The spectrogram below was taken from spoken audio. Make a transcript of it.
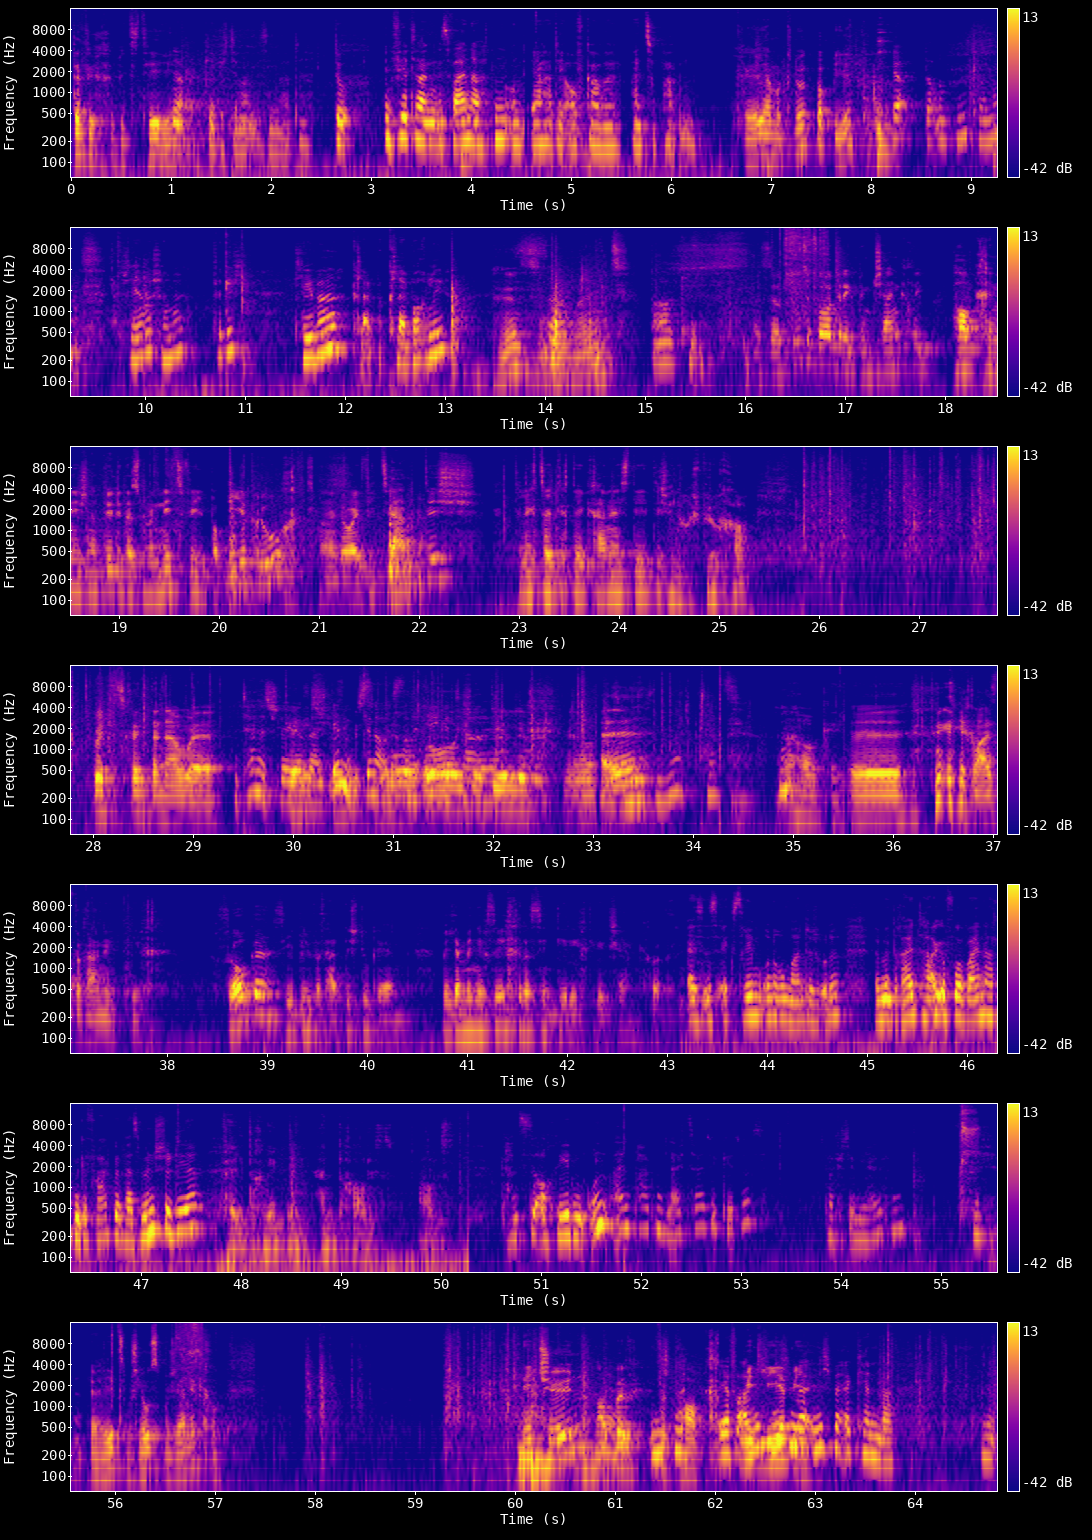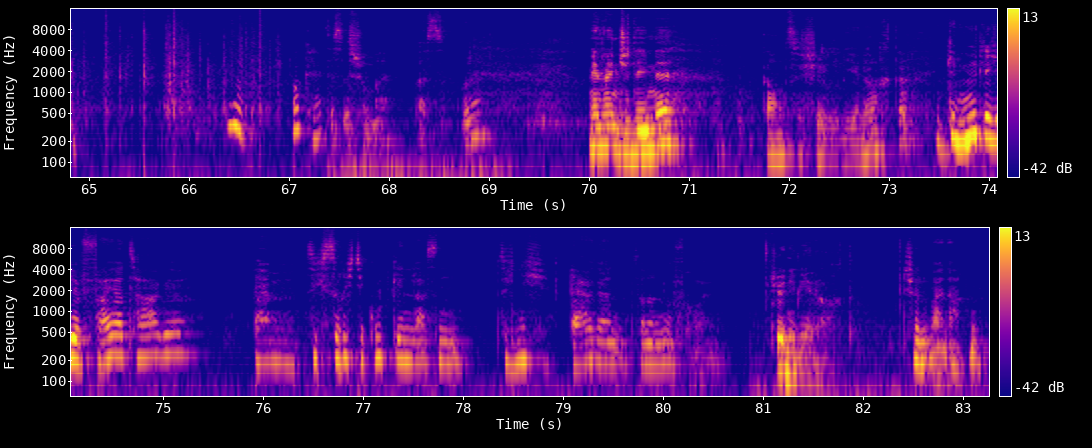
Darf ich ein bisschen Tee? Ja, gebe ich dir mal ein bisschen Warte. Du, in vier Tagen ist Weihnachten und er hat die Aufgabe einzupacken. Okay, haben wir genug Papier? Ja, da unten, schau mal. Schere, schau mal, für dich. Kleber, Kleber, Kleberli. Ja, so, Moment. Okay. Also die Herausforderung beim Geschenkli packen ist natürlich, dass man nicht zu viel Papier braucht, da effizient ist. Vielleicht sollte ich dort keinen ästhetischen Anspruch haben. Gut, es könnte dann auch äh, Ein Tennisschläger, sein. Tennisschläger Eben, genau, das ist sein. doch eine Oh, ist E-Gitarre. natürlich. Ja. Äh, Hm? aha, okay. Äh, ich weiß doch auch nicht. Ich frage, Sibyl, was hättest du gern? Weil dann bin ich sicher, das sind die richtigen Geschenke. Oder? Es ist extrem unromantisch, oder? Wenn man drei Tage vor Weihnachten gefragt wird, was wünschst du dir? Fällt doch nichts mehr. Haben doch alles. Alles. Kannst du auch reden und einpacken gleichzeitig? Geht das? Darf ich dir irgendwie helfen? Nicht? Okay. Ja, hier zum Schluss musst du auch nicht kommen. Nicht schön, aber Nicht mehr, verpackt. ja, vor allem Mit nicht, Liebe. Nicht mehr, nicht mehr erkennbar. Ja. ja, okay. Das ist schon mal was, oder? Wir wünschen Ihnen ganz schöne Weihnachten. Gemütliche Feiertage, ähm, sich so richtig gut gehen lassen, sich nicht ärgern, sondern nur freuen. Schöne Weihnachten. Schöne Weihnachten.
